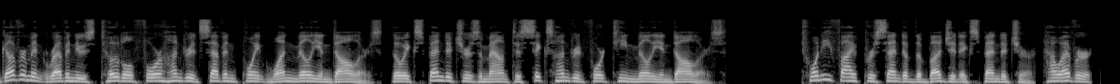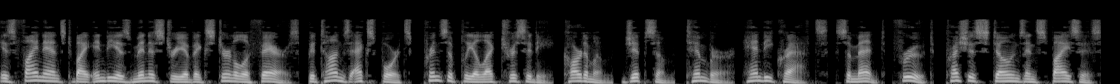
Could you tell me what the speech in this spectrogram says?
Government revenues total $407.1 million, though expenditures amount to $614 million. 25% of the budget expenditure, however, is financed by India's Ministry of External Affairs. Bhutan's exports, principally electricity, cardamom, gypsum, timber, handicrafts, cement, fruit, precious stones and spices,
